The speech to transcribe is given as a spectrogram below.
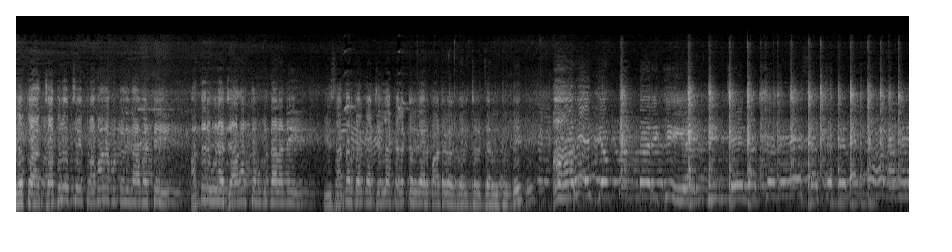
ఈ యొక్క జబ్బులు వచ్చే ప్రమాదం ఉంటుంది కాబట్టి అందరూ కూడా జాగ్రత్తగా ఉండాలని ఈ సందర్భంగా జిల్లా కలెక్టర్ గారి మాటగా వివరించడం జరుగుతుంది. ఆరోగ్యం అందరికీ అందించే లక్ష్యమే సత్య తెలంగాణమే.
